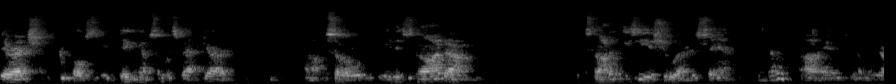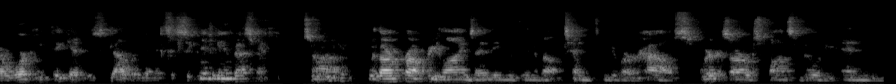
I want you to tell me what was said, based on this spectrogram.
direction folks to be digging up somebody's backyard. Um, so it is not, um, it's not an easy issue, I understand. Uh, and, you know, we are working to get this dealt with, and it's a significant investment. So with our property lines ending within about ten feet of our house, where does our responsibility end? and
